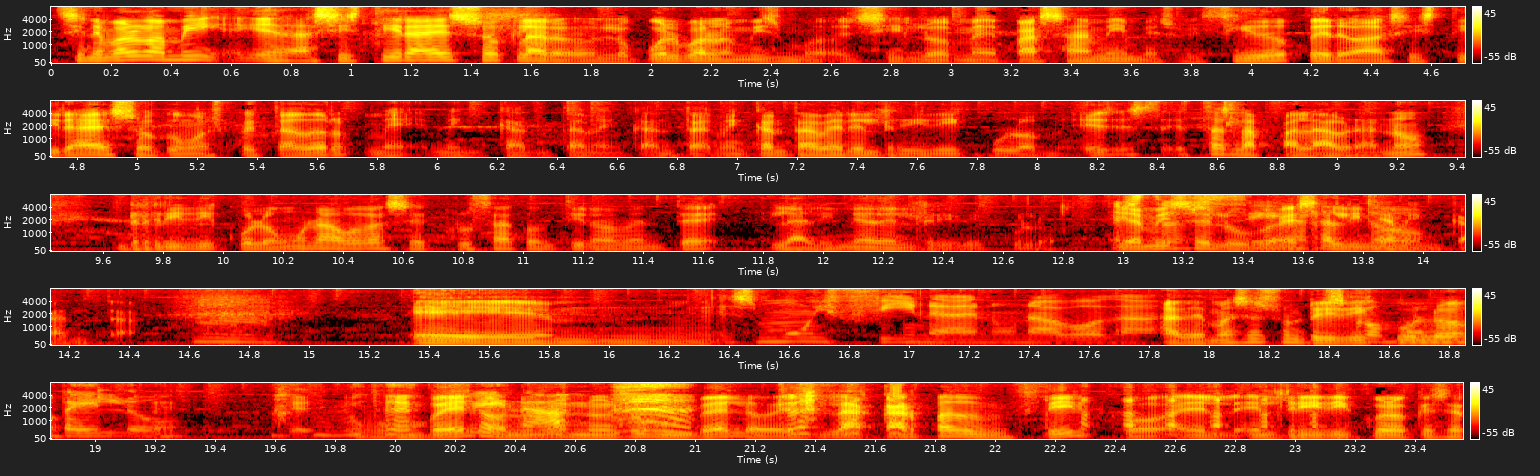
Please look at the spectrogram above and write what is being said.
Sin embargo, a mí eh, asistir a eso, claro, lo vuelvo a lo mismo. Si lo me pasa a mí, me suicido, pero asistir a eso como espectador me, me encanta, me encanta. Me encanta ver el ridículo. Es- esta es la palabra, ¿no? Ridículo. En una boda se cruza continuamente la línea del ridículo. Y a mí ese es lugar, esa línea me encanta. Mm, Eh, es muy fina en una boda. además es un Es como ridículo. un velo. Eh, un velo, no, es un velo, es la carpa de un circo, el, el ridículo que, se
